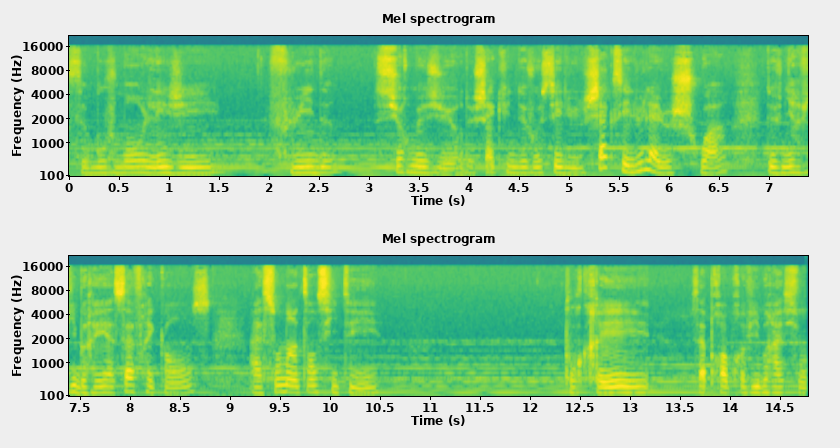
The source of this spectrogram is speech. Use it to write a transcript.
ce mouvement léger, fluide, sur mesure de chacune de vos cellules. Chaque cellule a le choix de venir vibrer à sa fréquence, à son intensité, pour créer sa propre vibration,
